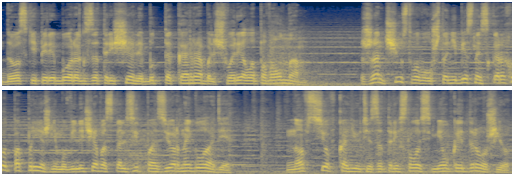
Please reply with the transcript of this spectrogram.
Доски переборок затрещали, будто корабль швыряло по волнам. Жан чувствовал, что небесный скороход по-прежнему величаво скользит по озерной глади. Но все в каюте затряслось мелкой дрожью.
